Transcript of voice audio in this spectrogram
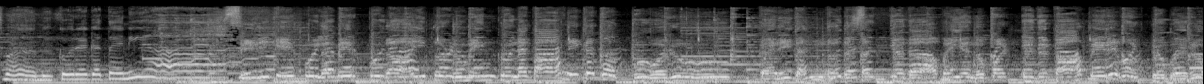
ಸ್ವಾಮಿ ಕೊರಗತನಿಯ. ಸಿರಿಗೆ ಪುಲ ಮೆರ್ಪುದಾಯಿ ತೊಡು ಮೆಂಕುಲ ಕಾಲಿಕ ಕಪ್ಪುವರು. ಕರಿಗಂಧದ ಸತ್ಯದ ಅಭಯನು ಪಟ್ಟದು ಕಾಪೆರೆ ಒಟ್ಟು ಬರು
